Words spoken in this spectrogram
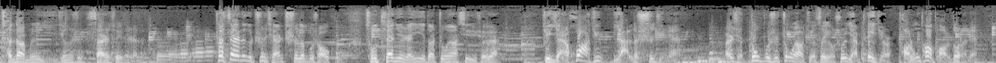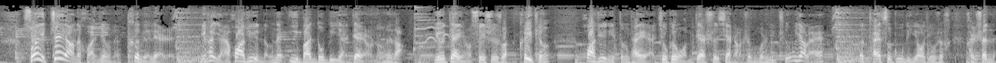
陈道明已经是三十岁的人了。他在那个之前吃了不少苦，从天津人艺到中央戏剧学院，就演话剧演了十几年，而且都不是重要角色，有时候演配角，跑龙套跑了多少年。所以这样的环境呢，特别练人。你看演话剧能耐，一般都比演电影能耐大，因为电影随时说可以停。话剧你登台演就跟我们电视现场直播，说你停不下来，那台词功底要求是很深的。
